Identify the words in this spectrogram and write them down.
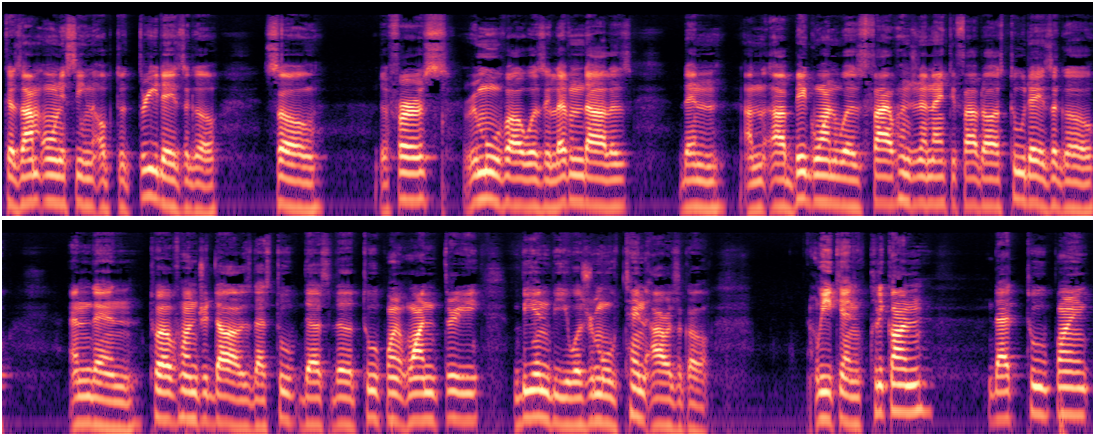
because I'm only seeing up to three days ago. So the first removal was $11. Then a big one was $595 two days ago. and then twelve hundred dollars. That's two. That's the two point one three BNB was removed ten hours ago. We can click on that two point.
